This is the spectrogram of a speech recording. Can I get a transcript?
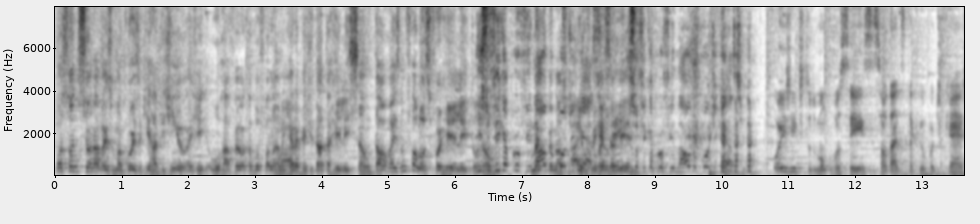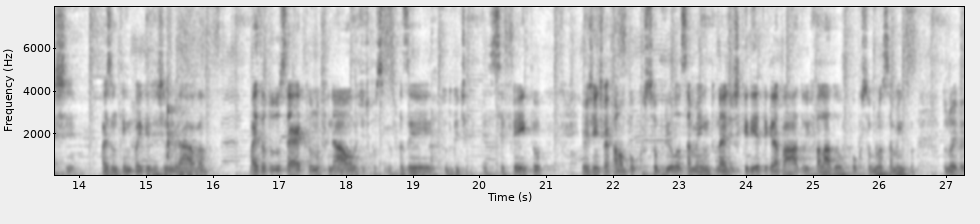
Posso só adicionar mais uma coisa aqui rapidinho? A gente, o Rafael acabou falando claro. que era candidato à reeleição e tal, mas não falou se foi reeleito ou Isso não. Isso fica pro final do podcast. Isso fica pro final do podcast. Oi, gente, tudo bom com vocês? Saudades de estar aqui no podcast. Faz um tempo aí que a gente não grava. Mas deu tudo certo no final, a gente conseguiu fazer tudo que tinha que ser feito. E a gente vai falar um pouco sobre o lançamento, né? A gente queria ter gravado e falado um pouco sobre o lançamento do novo,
